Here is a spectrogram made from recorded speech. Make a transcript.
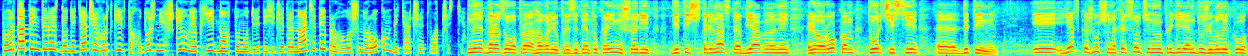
Повертати інтерес до дитячих гуртків та художніх шкіл необхідно, тому 2013 проголошено роком дитячої творчості. Неодноразово говорив президент України, що рік 2013 об'явлений роком творчості е, дитини. І я скажу, що на Херсонщині ми приділяємо дуже велику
